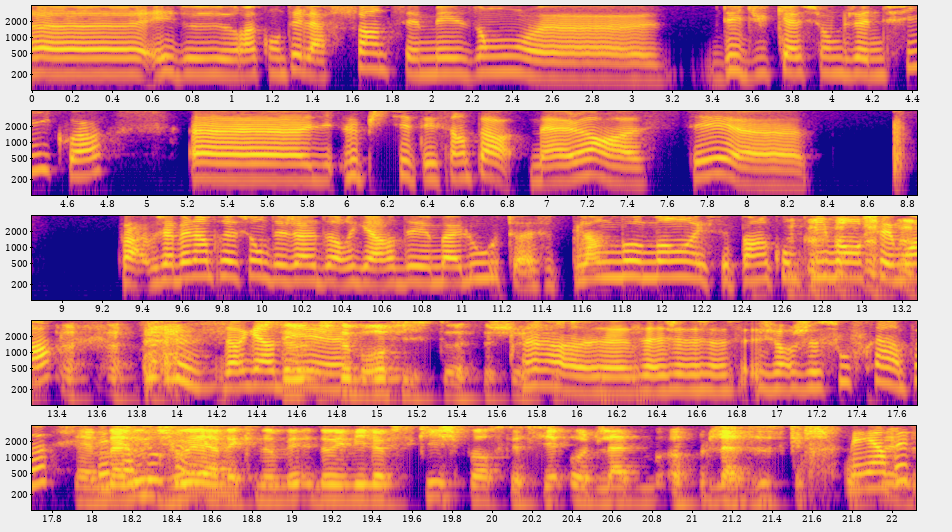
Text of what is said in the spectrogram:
euh, et de raconter la fin de ces maisons euh, d'éducation de jeunes filles, quoi. Euh, le pitch était sympa, mais alors c'était euh, Enfin, j'avais l'impression déjà de regarder Maloute à plein de moments et c'est pas un compliment chez moi de regarder. Je te, brofiste. Je, non, non, je, je, je, souffrais un peu. Et mais Maloute que... avec Noémie Lovski, je pense que c'est au-delà de, au-delà de ce que je Mais en fait,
